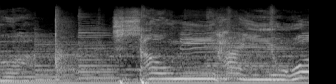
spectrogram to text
过，至少你还有我。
